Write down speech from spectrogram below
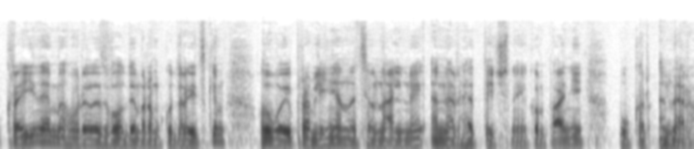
України ми говорили з Володимиром Кудрицьким, головою правління Національної енергетичної компанії Укренерго.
